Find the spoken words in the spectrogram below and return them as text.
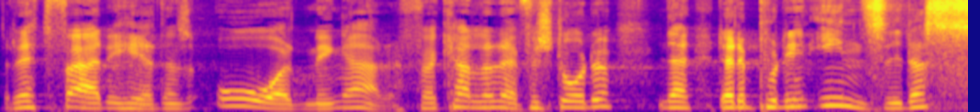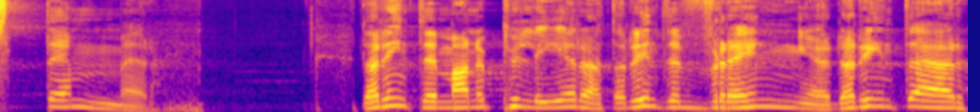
rättfärdighetens ordningar. För jag kalla det, förstår du? Där, där det på din insida stämmer. Där det inte är manipulerat, där det inte vränger, där det inte är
